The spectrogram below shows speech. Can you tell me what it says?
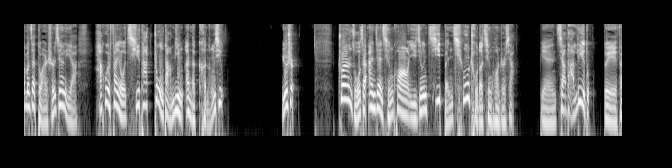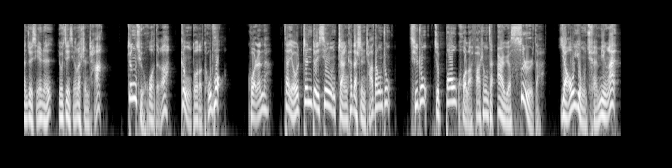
他们在短时间里啊，还会犯有其他重大命案的可能性。于是，专案组在案件情况已经基本清楚的情况之下，便加大力度对犯罪嫌疑人又进行了审查，争取获得更多的突破。果然呢，在有针对性展开的审查当中，其中就包括了发生在二月四日的姚永全命案，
